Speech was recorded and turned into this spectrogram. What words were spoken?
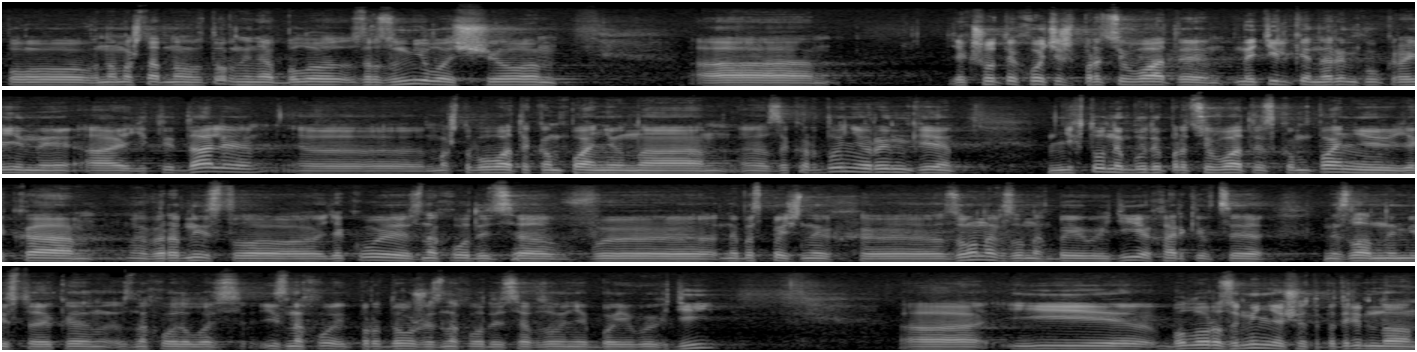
повномасштабного вторгнення, було зрозуміло, що е, якщо ти хочеш працювати не тільки на ринку України, а йти далі, е, масштабувати компанію на е, закордонні ринки, ніхто не буде працювати з компанією, яка виробництво якої знаходиться в небезпечних е, зонах, зонах бойових дій. Харків це незламне місто, яке знаходилось і знаход- продовжує знаходитися в зоні бойових дій. І було розуміння, що потрібно,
